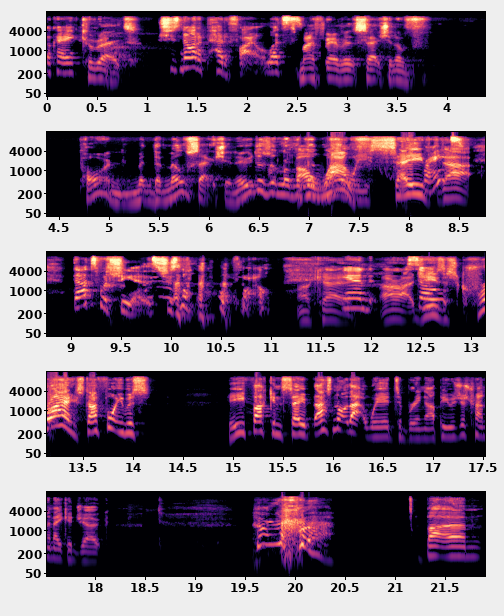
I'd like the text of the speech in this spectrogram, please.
Okay. Correct. She's not a pedophile. Let's. My favorite section of porn, the MILF section. Who doesn't love a Oh, good wow. MILF? He saved Right? that. That's what she is. She's not a pedophile. Okay. And All right. so- Jesus Christ. I thought he was. He fucking saved. That's not that weird to bring up. He was just trying to make a joke. but um,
